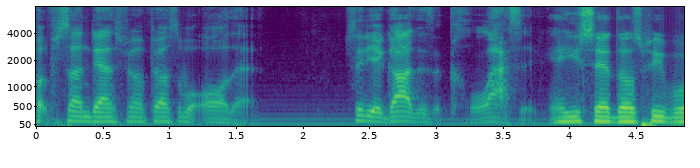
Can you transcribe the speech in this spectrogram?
F- Sundance Film Festival, all that. City of God is a classic. And you said those people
